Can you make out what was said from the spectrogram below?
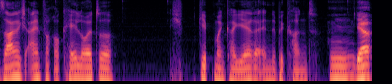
sage ich einfach, okay, Leute, gebe mein Karriereende bekannt. Hm, Ja,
